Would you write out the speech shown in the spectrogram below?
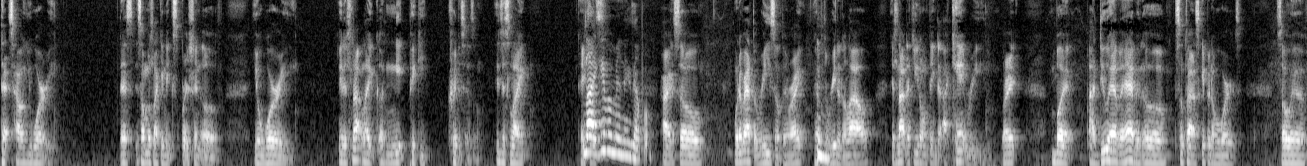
that's how you worry. That's it's almost like an expression of your worry. And it's not like a nitpicky criticism. It's just like hey, like, give them an example. all right so whenever i have to read something right? I have to read it aloud. It's not that you don't think that i can't read right? But i do have a habit of sometimes skipping over words. So if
